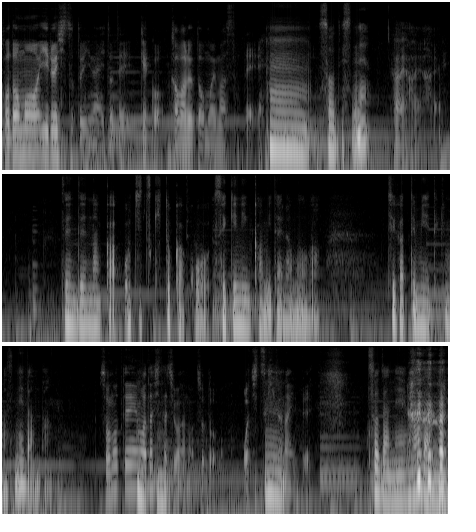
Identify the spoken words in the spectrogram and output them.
子供いる人といない人で結構変わると思いますんで、うんそうですね。はいはいはい。全然なんか落ち着きとかこう責任感みたいなものが違って見えてきますねだんだん。その点うんうん私たちはあのちょっと落ち着きがないんで、そうだね。まだね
